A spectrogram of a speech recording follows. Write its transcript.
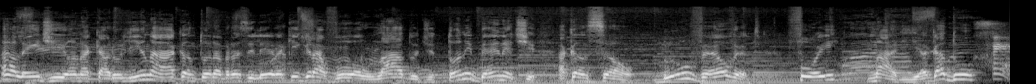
Além de Ana Carolina, a cantora brasileira que gravou ao lado de Tony Bennett a canção Blue Velvet foi Maria Gadu. Cinco.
